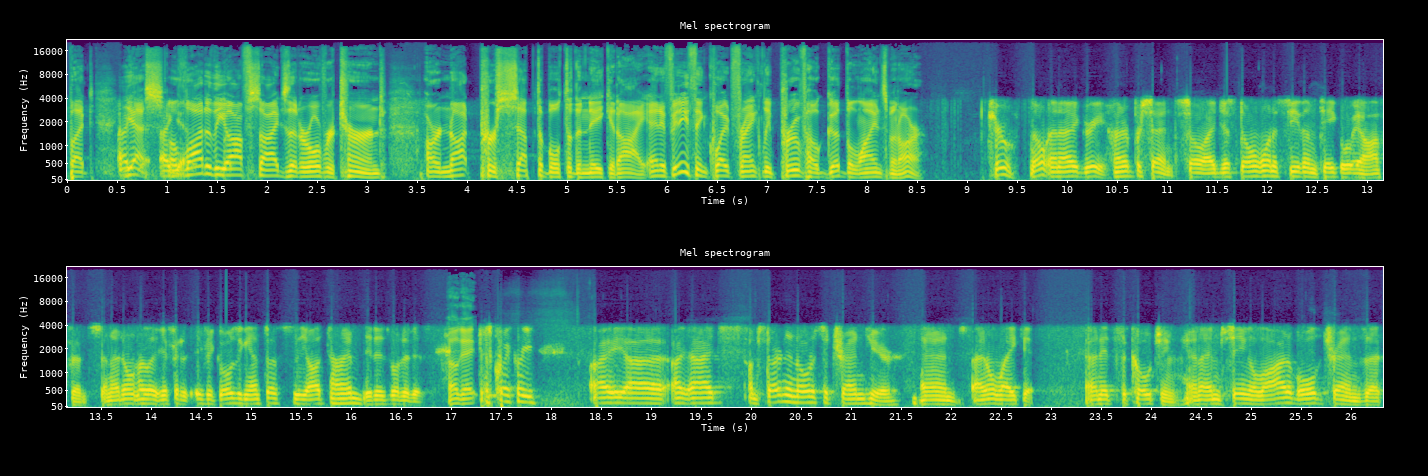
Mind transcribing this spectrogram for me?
But I yes, get- a it. lot of the offsides that are overturned are not perceptible to the naked eye, and if anything, quite frankly, prove how good the linesmen are. True. No, and I agree, hundred percent. So I just don't want to see them take away offense, and I don't really. If it if it goes against us the odd time, it is what it is. Okay. Just quickly, I uh, I, I just, I'm starting to notice a trend here, and I don't like it. And it's the coaching, and I'm seeing a lot of old trends that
